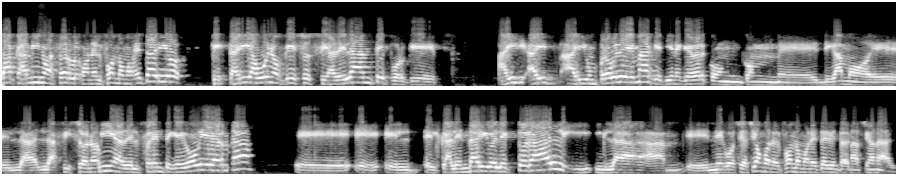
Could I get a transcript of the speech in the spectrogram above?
va camino a hacerlo con el Fondo Monetario que estaría bueno que eso se adelante porque hay, hay, hay un problema que tiene que ver con, con eh, digamos, eh, la, fisonomía del frente que gobierna, eh, el, el, calendario electoral y, y la negociación con el Fondo Monetario Internacional.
